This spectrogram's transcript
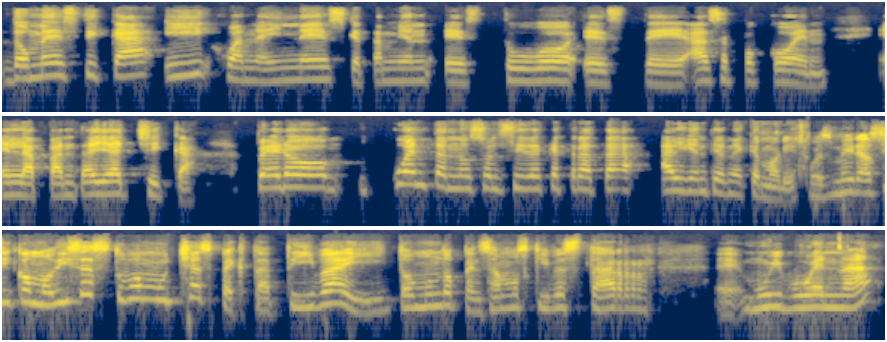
doméstica y Juana Inés, que también estuvo este, hace poco en, en la pantalla chica. Pero cuéntanos, Solsi, ¿de qué trata Alguien tiene que morir? Pues mira, así como dices, tuvo mucha expectativa y todo el mundo pensamos que iba a estar eh, muy buena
